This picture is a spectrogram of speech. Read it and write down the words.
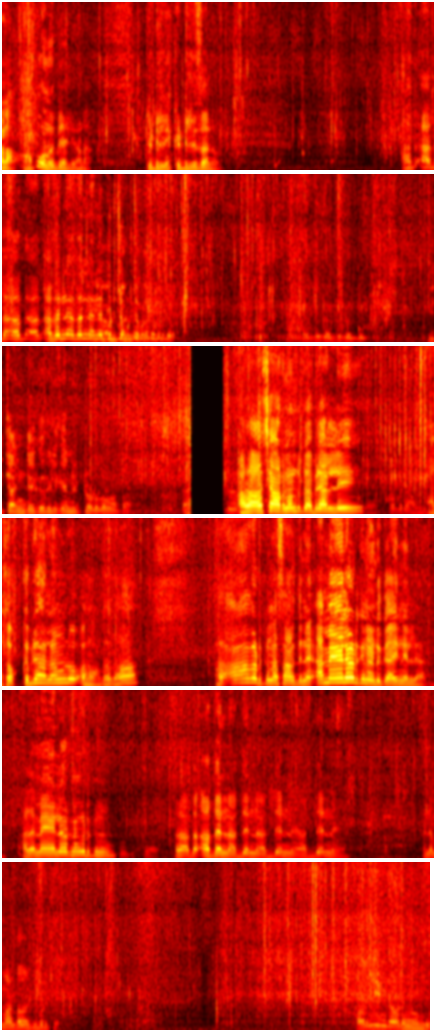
ആണോ? ആ പോണു ബിയാലി വേണ്ട കിട്ടില്ല കിട്ടില്ല സാധനം? അത് അത് അത് അത് അതന്നെ അതന്നെ എന്നെ പിടിച്ചു പിടിച്ചു പിടിച്ചു കൊടുക്കണം അതാ ചാറിനും അവരല്ലേ അതൊക്കെ ബ്രാലാണല്ലോ അതാ അതാ ആ- ആ കിടക്കുന്ന ആ സാധനത്തിന്. ആ മേലെ കിടക്കുന്ന എടുക്കുക അതിനല്ല. അത് മേലെ ഒരെണ്ണം കിടക്കുന്നു അത് അതന്നെ അതന്നെ അതന്നെ അതന്നെ. എന്റെ മണ്ട നോക്കി പിടിച്ചു. അവിടെ നീണ്ട് അവിടെ നീണ്ട്.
